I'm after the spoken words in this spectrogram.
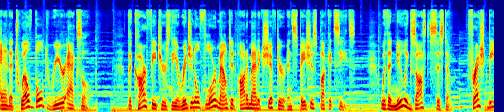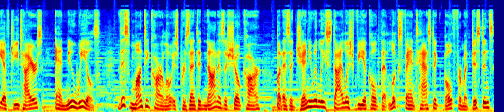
and a 12-bolt rear axle. The car features the original floor-mounted automatic shifter and spacious bucket seats. With a new exhaust system, fresh BFG tires, and new wheels, this Monte Carlo is presented not as a show car, but as a genuinely stylish vehicle that looks fantastic both from a distance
